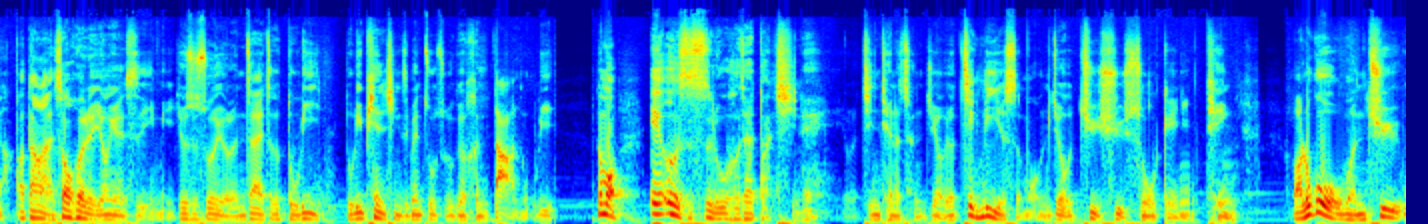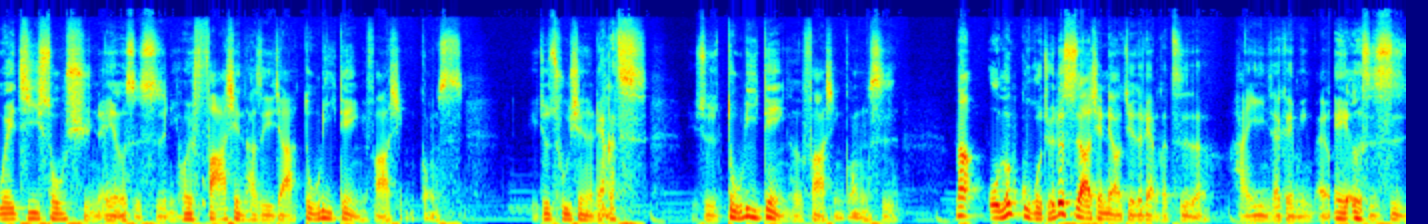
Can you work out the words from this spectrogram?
啊！啊，当然，受贿的永远是影迷。就是说，有人在这个独立独立片型这边做出一个很大努力。那么，A 二十四如何在短期内有了今天的成就，又经历了什么？我们就继续说给你听。啊，如果我们去维基搜寻 A 二十四，你会发现它是一家独立电影发行公司，也就出现了两个词，也就是独立电影和发行公司。那我们我觉得是要先了解这两个字的含义，你才可以明白 A 二十四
